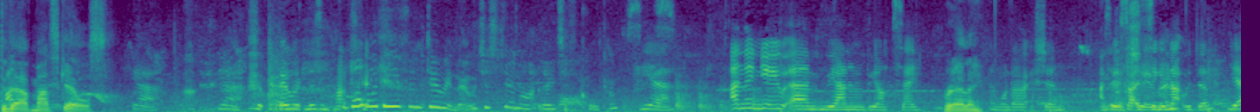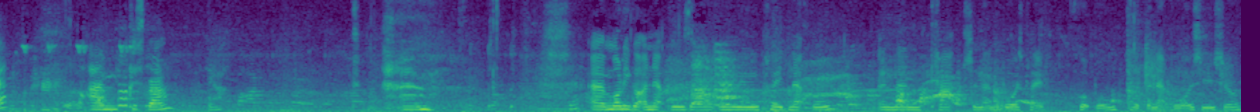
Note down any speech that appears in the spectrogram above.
Did they have mad skills? Yeah. Yeah. They were, what were they even doing? They were just doing like loads of cool dances. Yeah, and they knew um, Rihanna and Beyonce Really? in One Direction, And so we Ed started singing that with them. Yeah, and Chris Brown. Um, Uh, Molly got her netballs out and we played netball and then catch and then the boys played football with the netball as usual.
